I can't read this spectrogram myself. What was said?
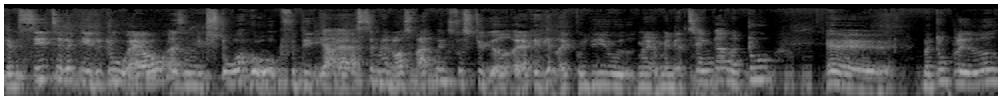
Jeg vil sige til dig, Gitte, du er jo altså mit store håb, fordi jeg er simpelthen også retningsforstyrret, og jeg kan heller ikke gå lige ud. Men, men jeg tænker, når du, øh, når du er blevet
